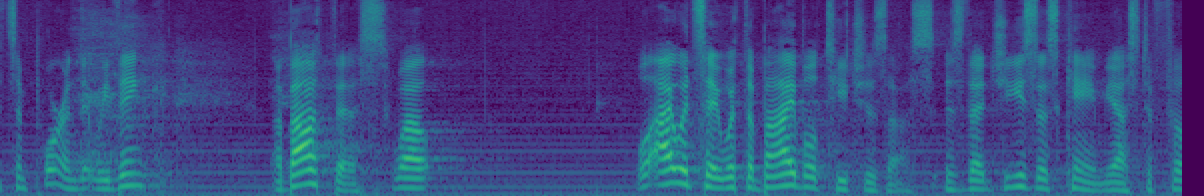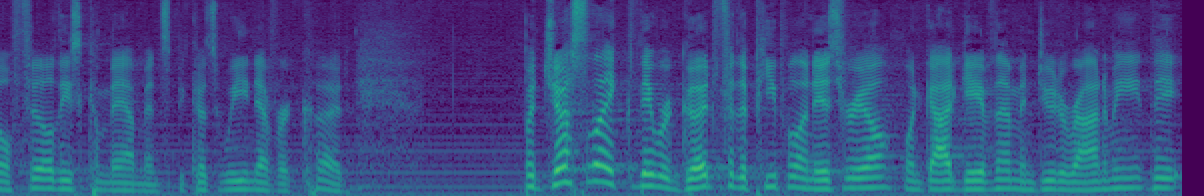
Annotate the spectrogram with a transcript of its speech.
It's important that we think about this. Well, well, I would say what the Bible teaches us is that Jesus came, yes, to fulfill these commandments because we never could. But just like they were good for the people in Israel when God gave them in Deuteronomy, they,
